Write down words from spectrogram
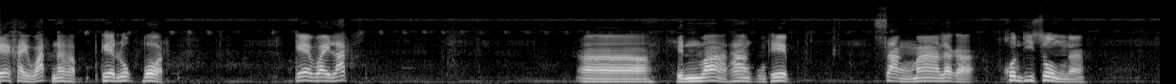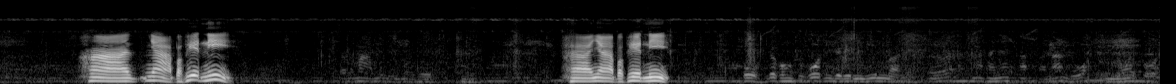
ก้ไขวัดนะครับ แก้โรคปอด แก้ไวรัสอ่าเห็นว่าทางกรุงเทพสั่งมาแล้วก็คนที่ส่งนะหาหญ้าประเภทนี้หาหญ้าประเภทนี้ โอ้เดี๋ยวคงสุโขทัยจะเป็นหุ้นบ้านเนี่ย มาหายังอันนั้นอยู่น้อยคน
